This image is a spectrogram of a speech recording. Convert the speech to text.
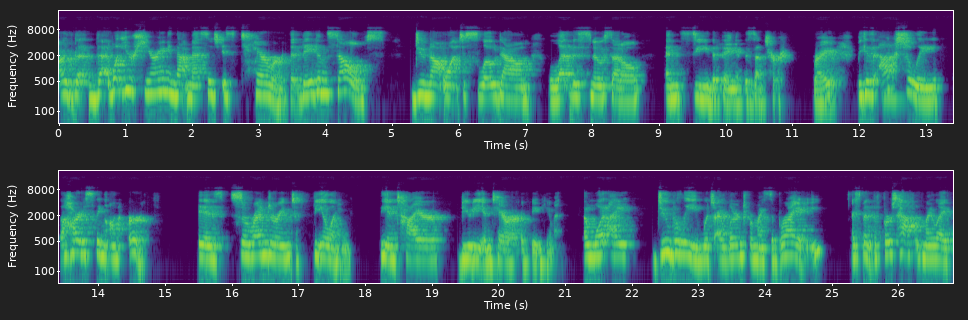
are the that what you're hearing in that message is terror that they themselves do not want to slow down, let the snow settle and see the thing at the center, right? Because actually the hardest thing on earth is surrendering to feeling the entire beauty and terror of being human. And what I do believe, which I learned from my sobriety, I spent the first half of my life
